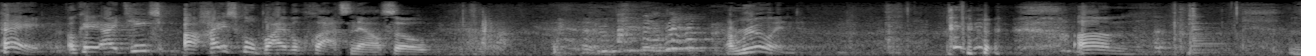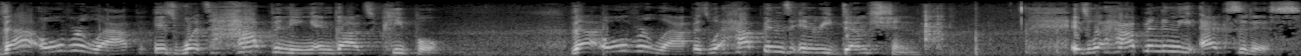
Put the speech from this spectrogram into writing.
Hey, okay, I teach a high school Bible class now, so I'm ruined. um, that overlap is what's happening in God's people. That overlap is what happens in redemption. It's what happened in the Exodus.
